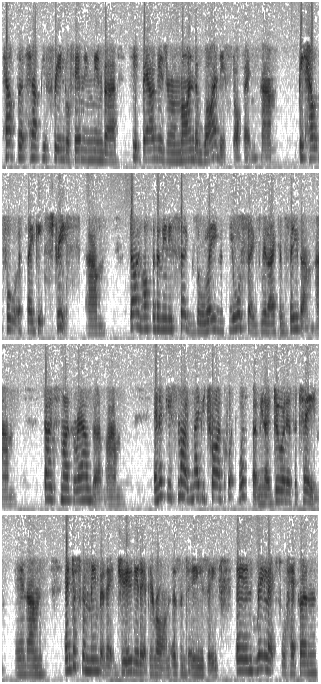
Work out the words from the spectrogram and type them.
help the, help your friend or family member set boundaries and remind them why they're stopping. Um, be helpful if they get stressed. Um, don't offer them any cigs or leave your cigs where they can see them. Um, don't smoke around them. Um, and if you smoke, maybe try quit with them. You know, do it as a team, and um, and just remember that journey that they're on isn't easy, and relapse will happen.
